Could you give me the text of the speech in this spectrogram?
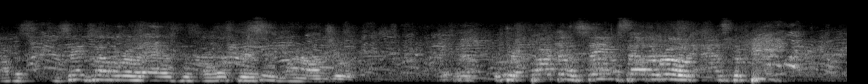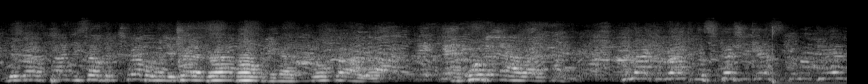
On the, the same side of the road as this illustrious lounge. If you're parked on the same side of the road as the beef, you're gonna find yourself in trouble when you try to drive home because no car left. So move it now while you can. We'd like to welcome the special guests come up here.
